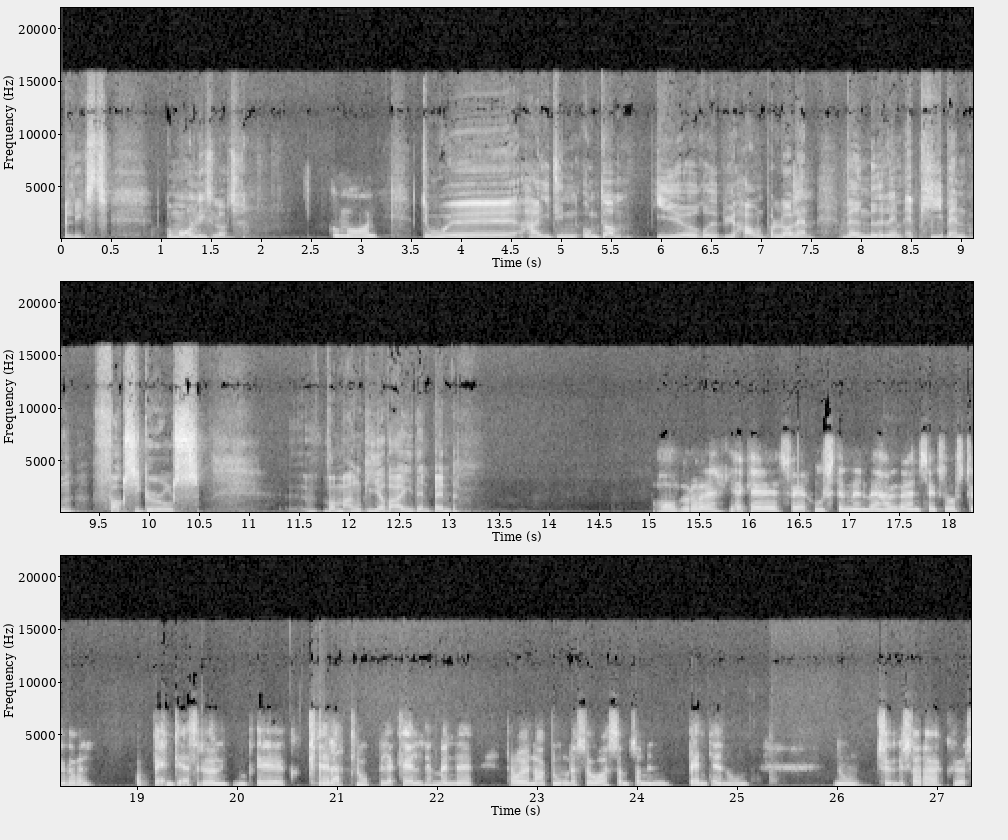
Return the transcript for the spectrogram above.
Blikst. Godmorgen, Lise Lot. Godmorgen. Du øh, har i din ungdom i øh, Rødby Havn på Lolland været medlem af pigebanden Foxy Girls. Hvor mange piger var I i den bande? Åh, oh, ved du hvad, jeg kan svært huske det, men hvad har vi været en 6-8 stykker vel? Og bande, altså det var en øh, knallertklub, vil jeg kalde det, men øh, der var jo nok nogen, der så os som sådan en bande af nogle, nogle tøser, der kørt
